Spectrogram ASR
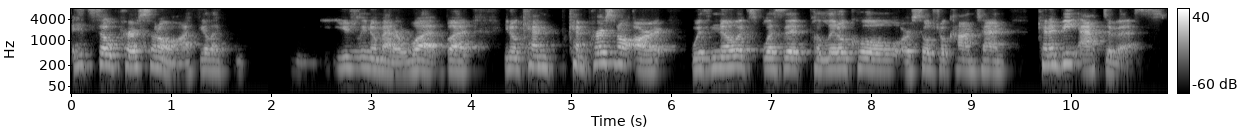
it's so personal. I feel like usually no matter what, but you know, can can personal art with no explicit political or social content, can it be activist?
